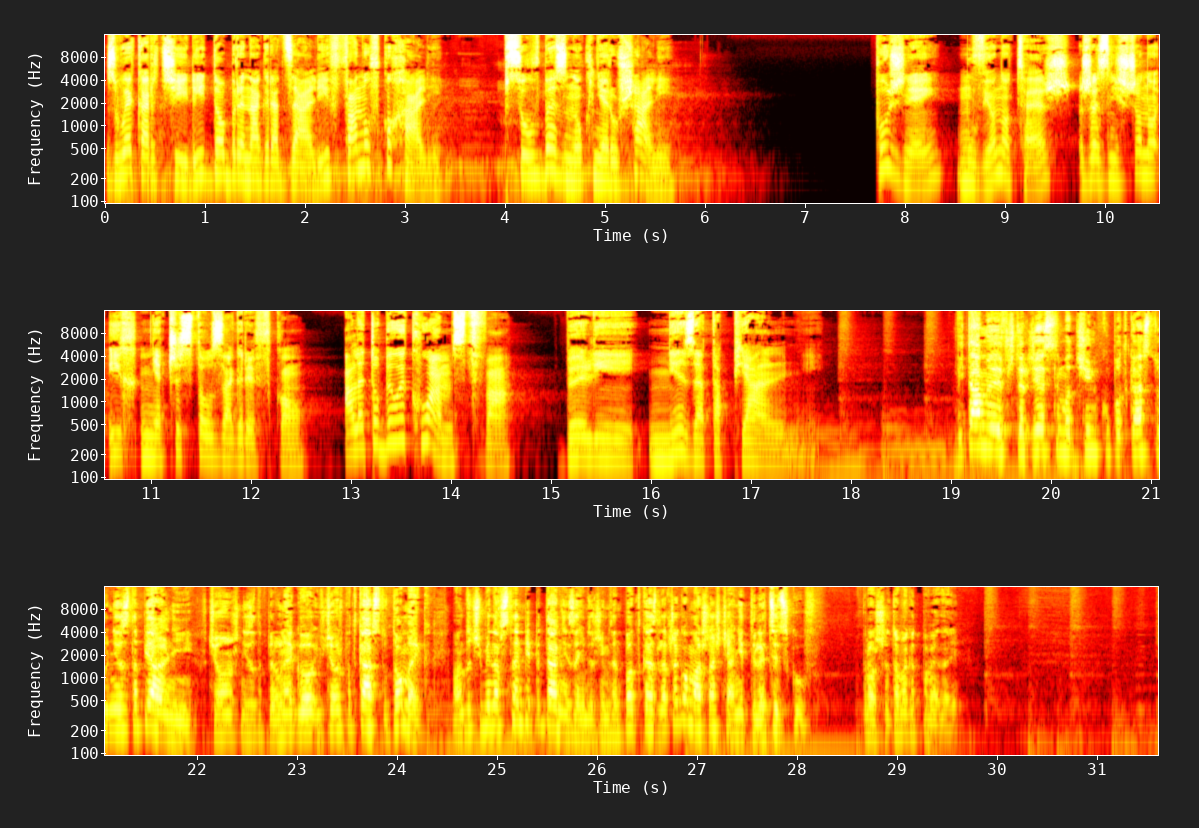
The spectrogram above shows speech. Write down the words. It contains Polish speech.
Złe karcili, dobre nagradzali, fanów kochali. Psów bez nóg nie ruszali. Później mówiono też, że zniszczono ich nieczystą zagrywką, ale to były kłamstwa. Byli niezatapialni. Witamy w 40. odcinku podcastu Niezatapialni. Wciąż niezatapialnego i wciąż podcastu. Tomek, mam do ciebie na wstępie pytanie, zanim zaczniemy ten podcast. Dlaczego masz na ścianie tyle cycków? Proszę, Tomek, odpowiadaj.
